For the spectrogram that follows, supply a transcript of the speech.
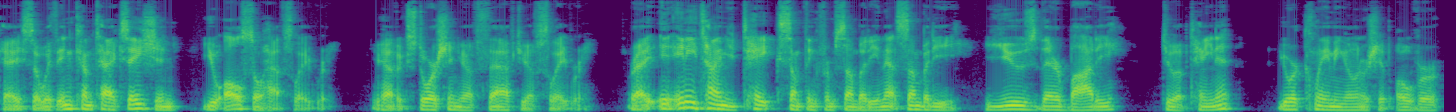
Okay. So with income taxation, you also have slavery. You have extortion, you have theft, you have slavery, right? Anytime you take something from somebody and that somebody used their body to obtain it, you're claiming ownership over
